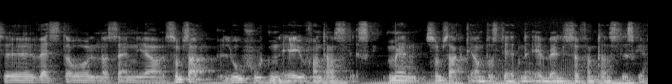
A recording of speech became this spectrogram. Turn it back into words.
til Vesterålen og Senja. Som sagt, Lofoten er jo fantastisk, men som sagt, de andre stedene er vel så fantastiske.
